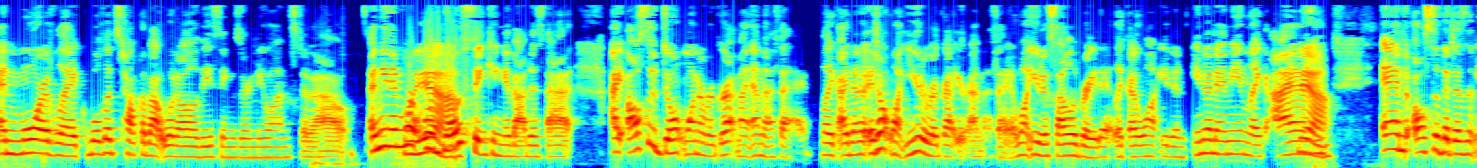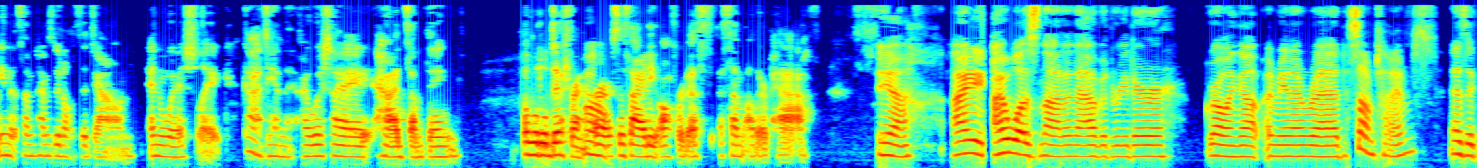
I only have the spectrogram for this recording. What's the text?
And more of like, well, let's talk about what all of these things are nuanced about. I mean, and what yeah. we're both thinking about is that I also don't want to regret my MFA. Like, I don't, I don't want you to regret your MFA. I want you to celebrate it. Like, I want you to, you know what I mean? Like, I'm, Yeah. and also that doesn't mean that sometimes we don't sit down and wish like god damn it i wish i had something a little different Well- or society offered us some other path Yeah. I I was not an avid reader growing up. I mean, I read sometimes as a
